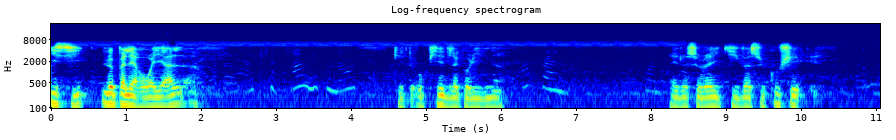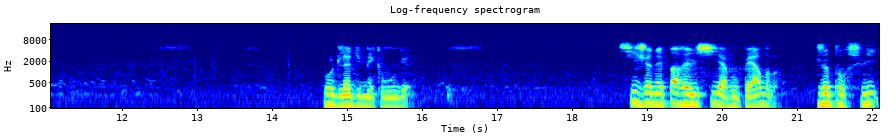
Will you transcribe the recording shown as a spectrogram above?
Ici, le palais royal, qui est au pied de la colline, et le soleil qui va se coucher au-delà du Mekong. Si je n'ai pas réussi à vous perdre, je poursuis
